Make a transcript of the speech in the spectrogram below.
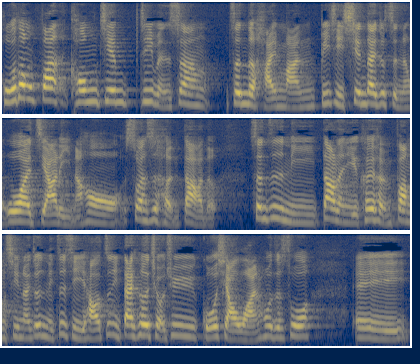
活动范空间基本上真的还蛮，比起现在就只能窝在家里，然后算是很大的。甚至你大人也可以很放心了，就是你自己好自己带颗球去国小玩，或者说，诶，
